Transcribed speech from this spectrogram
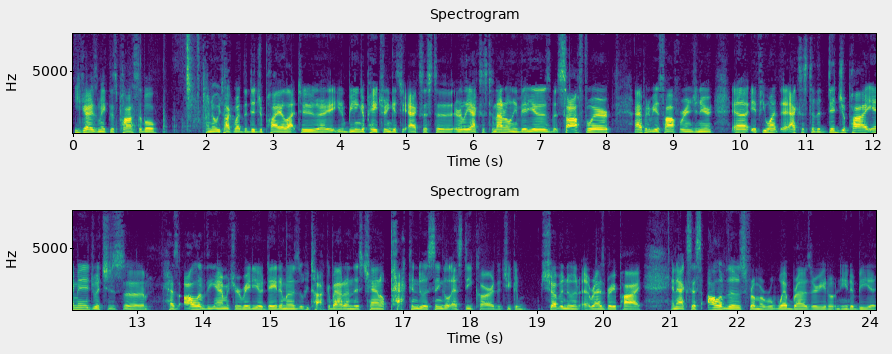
You guys make this possible. I know we talk about the DigiPi a lot too. Uh, you know, being a patron gets you access to early access to not only videos but software. I happen to be a software engineer. Uh, if you want access to the DigiPi image, which is uh, has all of the amateur radio data modes that we talk about on this channel packed into a single SD card that you can shove into a, a Raspberry Pi and access all of those from a web browser. You don't need to be a,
